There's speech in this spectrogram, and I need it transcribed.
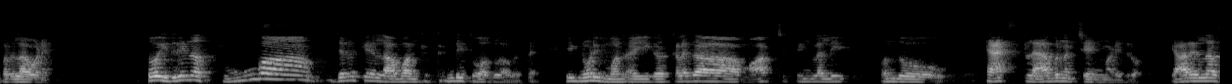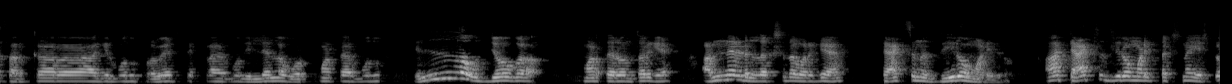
ಬದಲಾವಣೆ. ಸೊ ಇದರಿಂದ ತುಂಬಾ ಜನಕ್ಕೆ ಲಾಭ ಅಂತ ಖಂಡಿತವಾಗ್ಲೂ ಆಗುತ್ತೆ. ಈಗ ನೋಡಿ ಈಗ ಕಳೆದ ಮಾರ್ಚ್ ತಿಂಗಳಲ್ಲಿ ಒಂದು ಟ್ಯಾಕ್ಸ್ ಸ್ಲ್ಯಾಬ್ನ ಚೇಂಜ್ ಮಾಡಿದ್ರು. ಯಾರೆಲ್ಲ ಸರ್ಕಾರ ಆಗಿರ್ಬೋದು ಪ್ರೈವೇಟ್ ಸೆಕ್ಟರ್ ಆಗಿರ್ಬೋದು, ಇಲ್ಲೆಲ್ಲ ವರ್ಕ್ ಮಾಡ್ತಾ ಇರ್ಬೋದು, ಎಲ್ಲ ಉದ್ಯೋಗ ಮಾಡ್ತಾ ಇರುವಂತವ್ರಿಗೆ ಹನ್ನೆರಡು ಲಕ್ಷದವರೆಗೆ ಟ್ಯಾಕ್ಸ್ ಅನ್ನ ಝೀರೋ ಮಾಡಿದ್ರು. ಆ ಟ್ಯಾಕ್ಸ್ ಝೀರೋ ಮಾಡಿದ ತಕ್ಷಣ ಎಷ್ಟೋ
